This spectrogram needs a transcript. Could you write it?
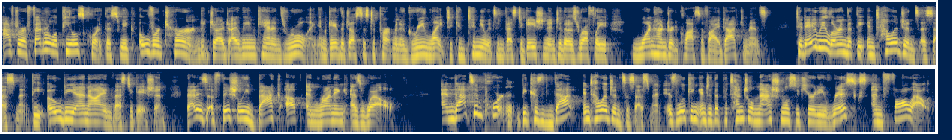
After a federal appeals court this week overturned Judge Eileen Cannon's ruling and gave the Justice Department a green light to continue its investigation into those roughly 100 classified documents, Today, we learned that the intelligence assessment, the ODNI investigation, that is officially back up and running as well. And that's important because that intelligence assessment is looking into the potential national security risks and fallout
